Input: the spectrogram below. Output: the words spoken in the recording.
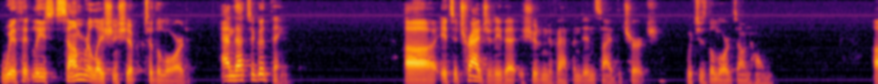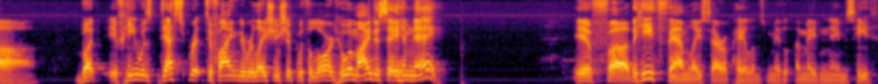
with at least some relationship to the Lord, and that's a good thing. Uh, it's a tragedy that it shouldn't have happened inside the church, which is the Lord's own home. Uh, but if he was desperate to find a relationship with the Lord, who am I to say him nay? If uh, the Heath family, Sarah Palin's maiden name is Heath,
